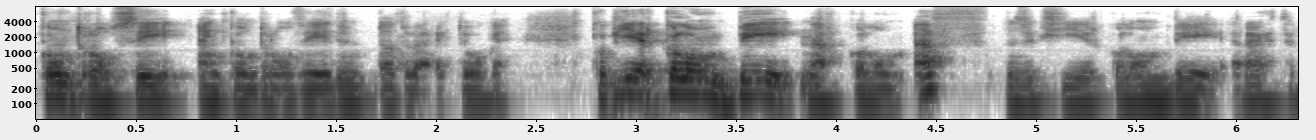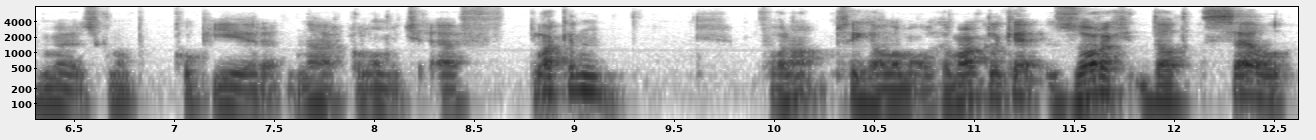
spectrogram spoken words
Ctrl-C en Ctrl-V doen, dat werkt ook. Hè. Kopieer kolom B naar kolom F. Dus ik zie hier kolom B, rechtermuisknop, kopiëren naar kolommetje F, plakken. Voilà, op zich allemaal gemakkelijk. Hè. Zorg dat cel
